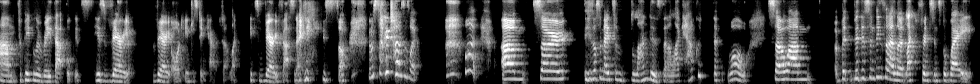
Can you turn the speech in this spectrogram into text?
um, for people who read that book, it's he's very, very odd, interesting character. Like it's very fascinating. he's so there was so many times I was like, what? Um, so he's also made some blunders that are like, how could that? Whoa. So um, but but there's some things that I learned, like for instance, the way,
